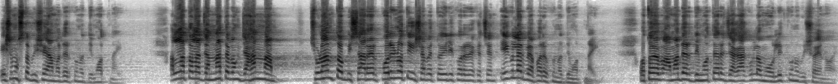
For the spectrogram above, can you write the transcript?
এই সমস্ত বিষয়ে আমাদের কোনো দ্বিমত নাই। আল্লাহ তালা জান্নাত এবং জাহান্নাম চূড়ান্ত বিচারের পরিণতি হিসাবে তৈরি করে রেখেছেন এইগুলোর ব্যাপারে কোনো দ্বিমত নাই। অতএব আমাদের দ্বিমতের জায়গাগুলো মৌলিক কোনো বিষয় নয়।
